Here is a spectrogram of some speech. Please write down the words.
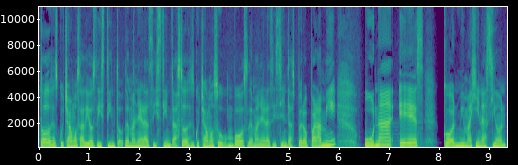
todos escuchamos a Dios distinto, de maneras distintas, todos escuchamos su voz de maneras distintas, pero para mí una es con mi imaginación.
